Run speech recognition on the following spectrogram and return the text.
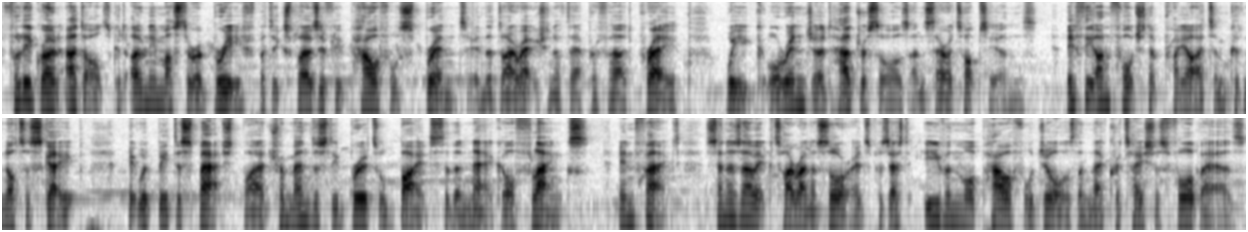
fully grown adults could only muster a brief but explosively powerful sprint in the direction of their preferred prey, weak or injured hadrosaurs and ceratopsians. If the unfortunate prey item could not escape, it would be dispatched by a tremendously brutal bite to the neck or flanks. In fact, Cenozoic tyrannosaurids possessed even more powerful jaws than their Cretaceous forebears,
